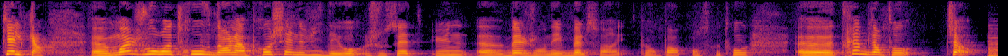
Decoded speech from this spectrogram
quelqu'un. Euh, moi, je vous retrouve dans la prochaine vidéo. Je vous souhaite une belle journée, belle soirée, peu importe. On se retrouve très bientôt. Ciao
